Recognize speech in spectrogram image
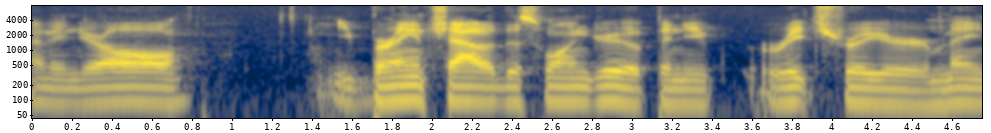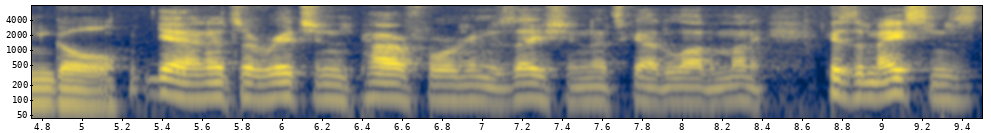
I mean, you're all, you branch out of this one group and you reach for your main goal. Yeah, and it's a rich and powerful organization that's got a lot of money. Because the Masons,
